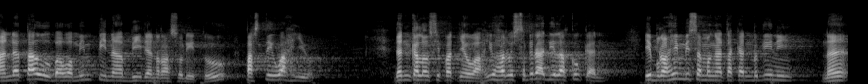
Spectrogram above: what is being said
Anda tahu bahwa mimpi Nabi dan Rasul itu pasti wahyu. Dan kalau sifatnya wahyu harus segera dilakukan. Ibrahim bisa mengatakan begini, nah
